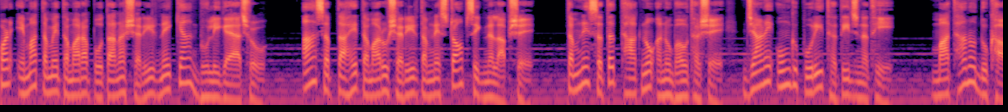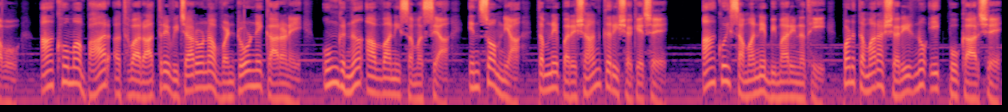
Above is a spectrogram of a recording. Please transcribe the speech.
પણ એમાં તમે તમારા પોતાના શરીરને ક્યાંક ભૂલી ગયા છો. આ સપ્તાહે તમારું શરીર તમને સ્ટોપ સિગ્નલ આપશે. તમને સતત થાકનો અનુભવ થશે. જાણે ઊંઘ પૂરી થતી જ નથી. માથાનો દુખાવો. આંખોમાં ભાર અથવા રાત્રે વિચારોના વંટોળને કારણે ઊંઘ ન આવવાની સમસ્યા, ઇન્સોમનિયા, તમને પરેશાન કરી શકે છે. આ કોઈ સામાન્ય બીમારી નથી, પણ તમારા શરીરનો એક પોકાર છે,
